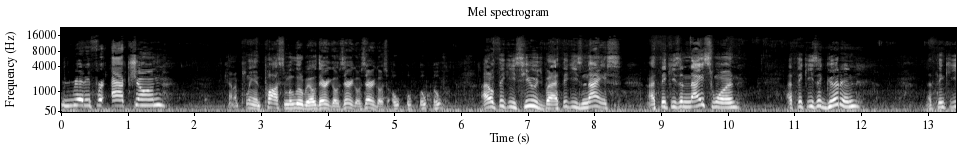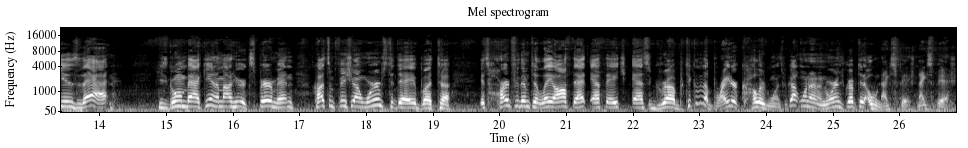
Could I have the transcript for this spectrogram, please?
Ready for action. Kind of playing possum a little bit. Oh, there he goes, there he goes, there he goes. Oh, oh, oh, oh. I don't think he's huge, but I think he's nice. I think he's a nice one. I think he's a good one. I think he is that. He's going back in. I'm out here experimenting. Caught some fish on worms today, but uh, it's hard for them to lay off that FHS grub, particularly the brighter colored ones. We got one on an orange grub today. Oh, nice fish, nice fish.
